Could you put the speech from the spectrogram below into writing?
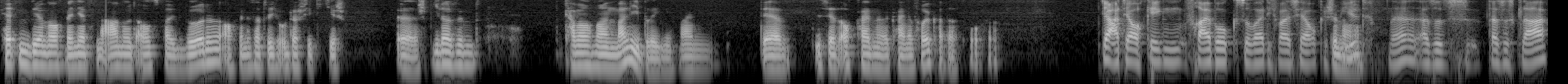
Hätten wir noch, wenn jetzt ein Arnold ausfallen würde, auch wenn es natürlich unterschiedliche äh, Spieler sind, kann man noch mal einen Mali bringen. Ich meine, der ist jetzt auch keine, keine Vollkatastrophe. Ja, hat ja auch gegen Freiburg, soweit ich weiß, ja auch Genau. gespielt. Ne? Also es, das ist klar.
